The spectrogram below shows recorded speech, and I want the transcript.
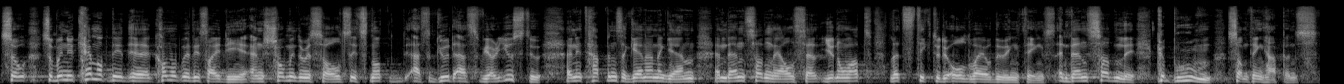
So, so when you come up, with, uh, come up with this idea and show me the results, it's not as good as we are used to. And it happens again and again, and then suddenly I'll say, you know what, let's stick to the old way of doing things. And then suddenly, kaboom, something happens.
